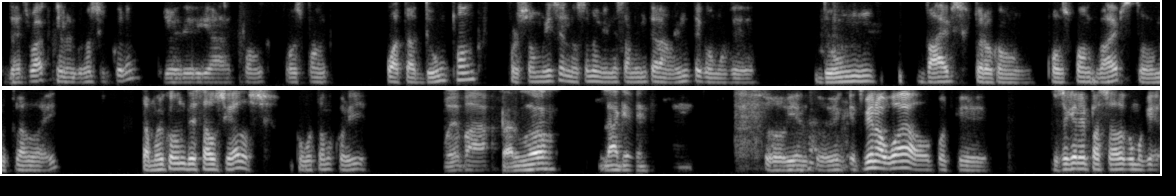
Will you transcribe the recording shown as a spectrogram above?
death rock en algunos círculos. Yo diría punk, post-punk o hasta doom punk. For some reason no se me viene esa mente a la mente como que doom vibes, pero con post-punk vibes, todo mezclado ahí. Estamos con Desahuciados. ¿Cómo estamos con ella? Saludos, la que. Todo bien, todo bien. It's been a while porque yo sé que en el pasado como que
